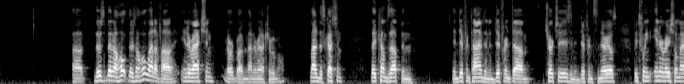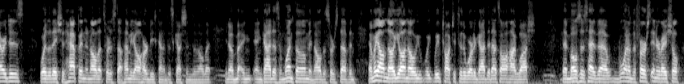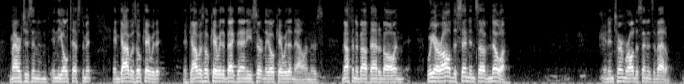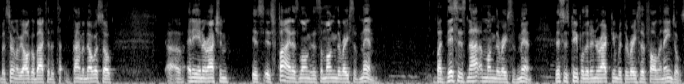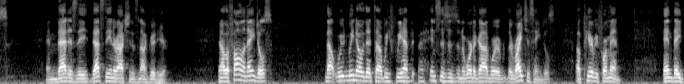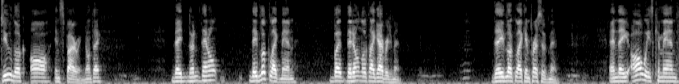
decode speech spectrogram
Uh, there's been a whole there's a whole lot of uh, interaction or uh, not interaction, but a lot of discussion that comes up in in different times and in different um, churches and in different scenarios between interracial marriages, whether they should happen and all that sort of stuff. How many of y'all heard these kind of discussions and all that? You know, and, and God doesn't want them and all this sort of stuff. And and we all know, you all know, we, we, have talked you through the Word of God that that's all hogwash. That Moses had uh, one of the first interracial marriages in, in the Old Testament, and God was okay with it. If God was okay with it back then, He's certainly okay with it now, and there's nothing about that at all. And we are all descendants of Noah. And in turn, we're all descendants of Adam. But certainly we all go back to the t- time of Noah, so uh, any interaction is, is fine as long as it's among the race of men. But this is not among the race of men. This is people that are interacting with the race of fallen angels. And that is the, that's the interaction that's not good here. Now the fallen angels, now we, we know that uh, we, we have instances in the Word of God where the righteous angels appear before men. And they do look awe inspiring, don't they? They, they don't, they look like men, but they don't look like average men. They look like impressive men. And they always command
